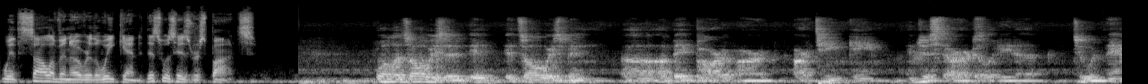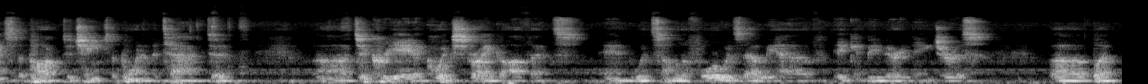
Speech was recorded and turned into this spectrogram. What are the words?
with Sullivan over the weekend. This was his response. Well, it's always a, it, it's always been uh, a big part of our our team game and just our ability to to advance the puck, to change the point of attack, to uh, to create a quick strike offense. And with some of the forwards that we have, it can be very dangerous. Uh, but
